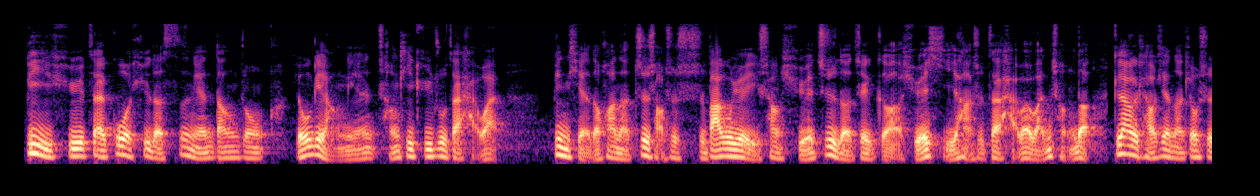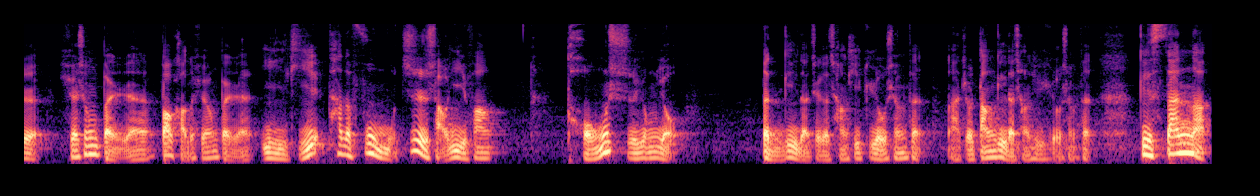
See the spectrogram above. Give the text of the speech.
必须在过去的四年当中有两年长期居住在海外。并且的话呢，至少是十八个月以上学制的这个学习哈，是在海外完成的。第二个条件呢，就是学生本人报考的学生本人以及他的父母至少一方同时拥有本地的这个长期居留身份啊，就是当地的长期居留身份。第三呢。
